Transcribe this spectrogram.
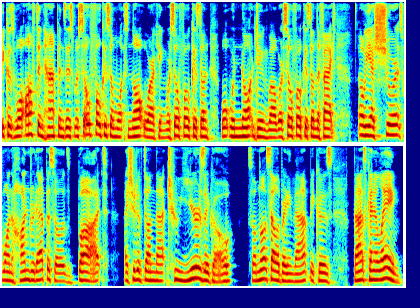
because what often happens is we're so focused on what's not working. We're so focused on what we're not doing well. We're so focused on the fact, oh, yeah, sure, it's 100 episodes, but I should have done that two years ago. So I'm not celebrating that because that's kind of lame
